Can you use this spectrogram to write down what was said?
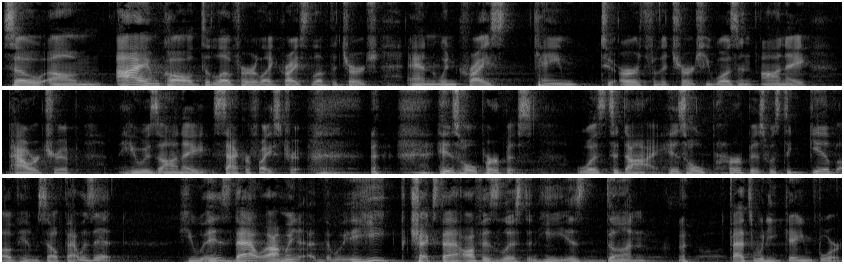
So um, I am called to love her like Christ loved the church. And when Christ came to earth for the church, he wasn't on a power trip, he was on a sacrifice trip. His whole purpose was to die. His whole purpose was to give of himself. That was it. He is that. I mean, he checks that off his list, and he is done. That's what he came for.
